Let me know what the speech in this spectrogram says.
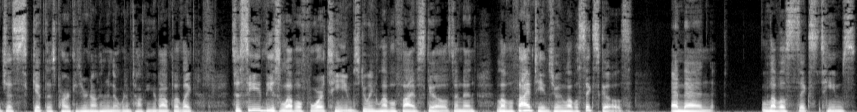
just skip this part because you're not going to know what I'm talking about. But like, to see these level 4 teams doing level 5 skills, and then level 5 teams doing level 6 skills, and then level 6 teams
